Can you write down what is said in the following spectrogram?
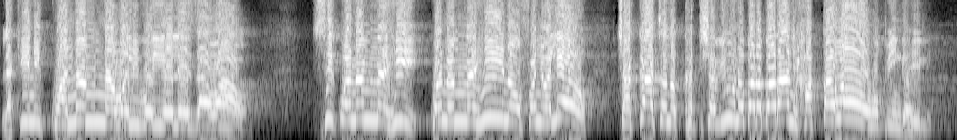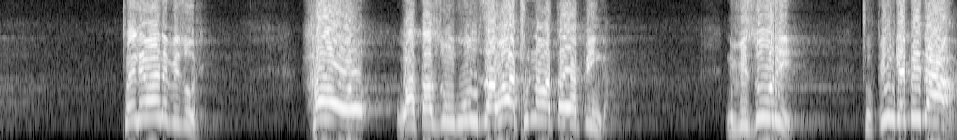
lakini kwa namna walivyoieleza wao. Si kwa namna hii. Kwa namna hii inayofanywa leo chakata na kukatisha viuno barabarani hata wao hupinga hili. Tuelewane vizuri. Hao watazungumza watu na watayapinga. Ni vizuri tupinge bid'a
